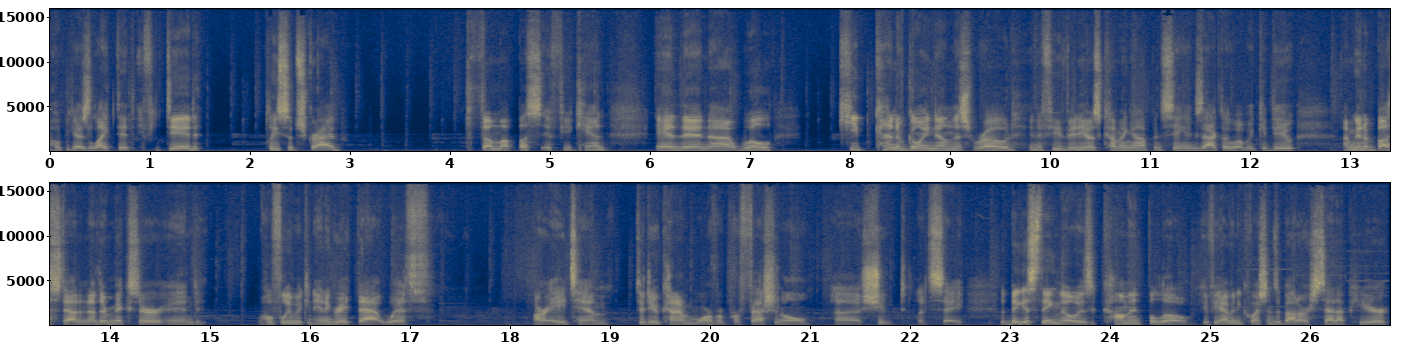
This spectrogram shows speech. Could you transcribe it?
I hope you guys liked it. If you did, please subscribe, thumb up us if you can, and then uh, we'll keep kind of going down this road in a few videos coming up and seeing exactly what we could do. I'm gonna bust out another mixer and hopefully we can integrate that with our ATEM to do kind of more of a professional uh, shoot, let's say. The biggest thing though is comment below. If you have any questions about our setup here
